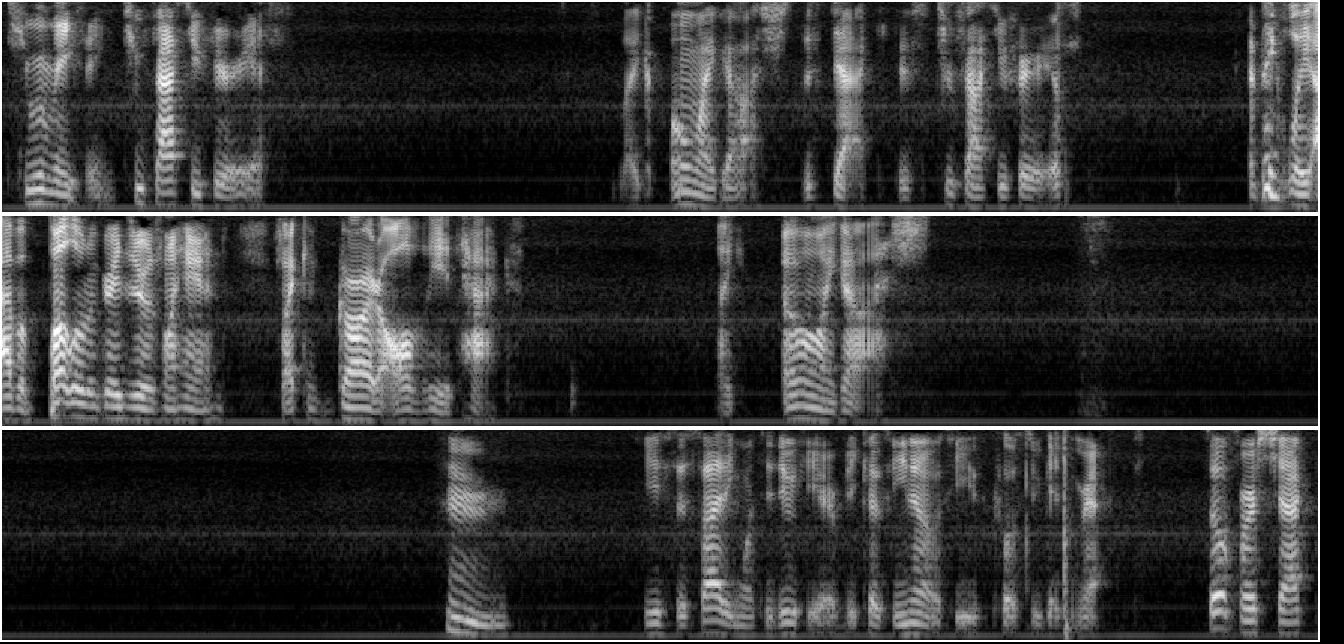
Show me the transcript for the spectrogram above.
too amazing, too fast, too furious. Like, oh my gosh, this deck is too fast, too furious. And thankfully, I have a buttload of grade zeros in my hand, so I can guard all the attacks. Like, oh my gosh. Hmm. He's deciding what to do here because he knows he's close to getting wrecked. So first check,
